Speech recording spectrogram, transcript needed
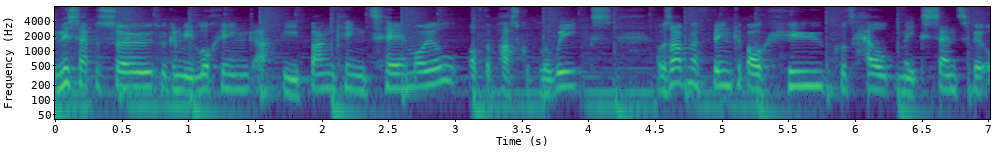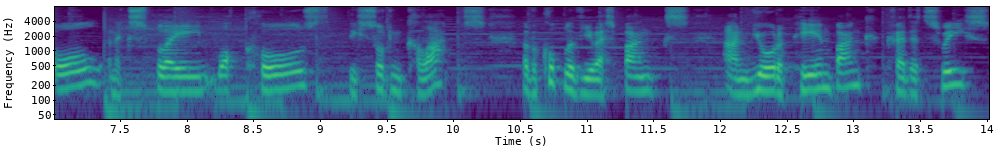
In this episode, we're going to be looking at the banking turmoil of the past couple of weeks. I was having a think about who could help make sense of it all and explain what caused the sudden collapse of a couple of US banks and European bank, Credit Suisse,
